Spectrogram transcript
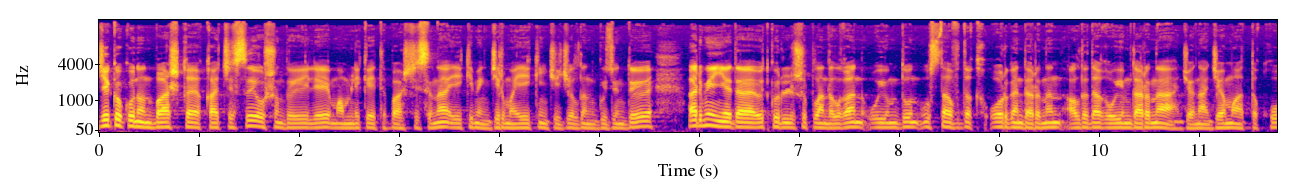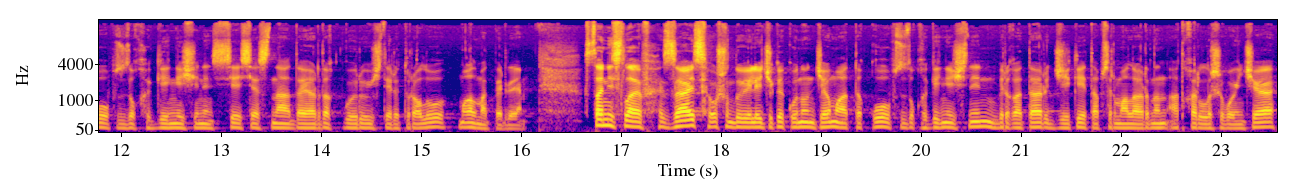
Жккнун башкы катчысы ошондой эле мамлекет башчысына эки миң жыйырма экинчи жылдын күзүндө арменияда өткөрүлүшү пландалган уюмдун уставдык органдарынын алдыдагы уюмдарына жана жамааттык коопсуздук кеңешинин сессиясына даярдык көрүү иштери тууралуу маалымат берди станислав зайц ошондой эле жккнун жамааттык коопсуздук кеңешинин бир катар жеке тапшырмаларынын аткарылышы боюнча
